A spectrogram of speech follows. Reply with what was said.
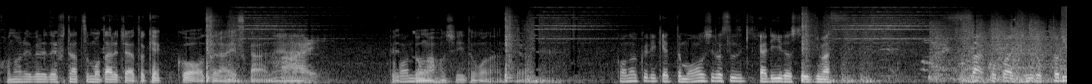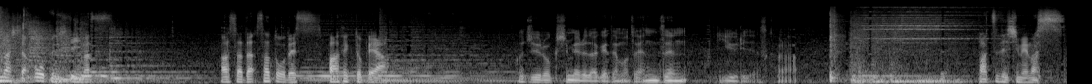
このレベルで2つ持たれちゃうと結構辛いですからね、はい、ベッドが欲しいところなんですよねこのクリケットも大城鈴木がリードしていきますさあここは16取りました。オープンしています。浅田佐藤です。パーフェクトペア。16締めるだけでも全然有利ですから。罰で締めます。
